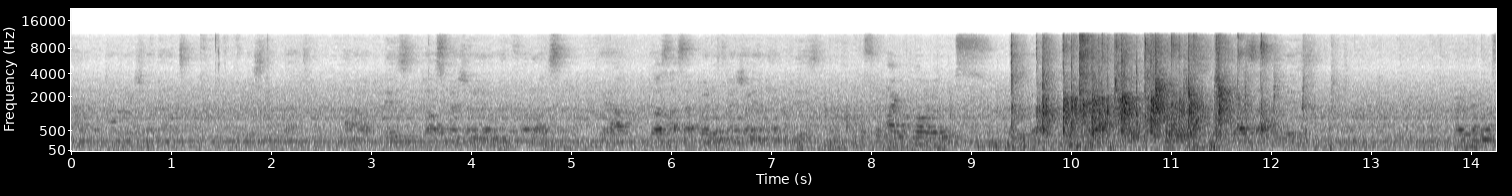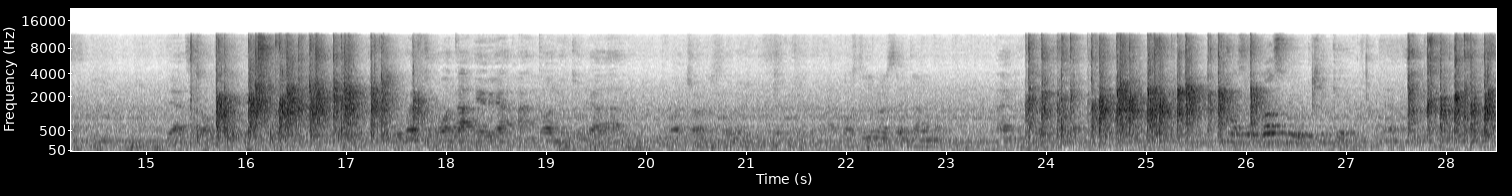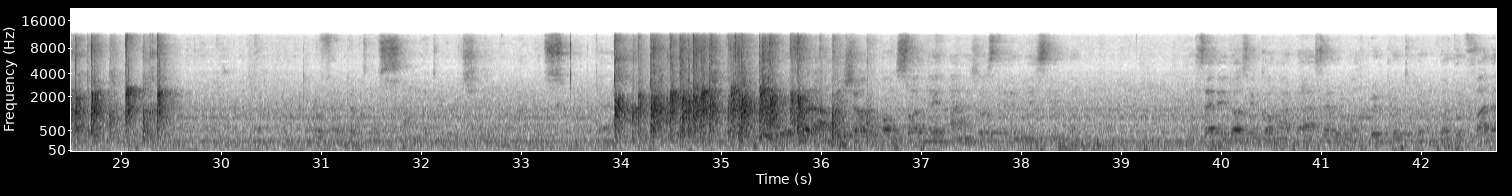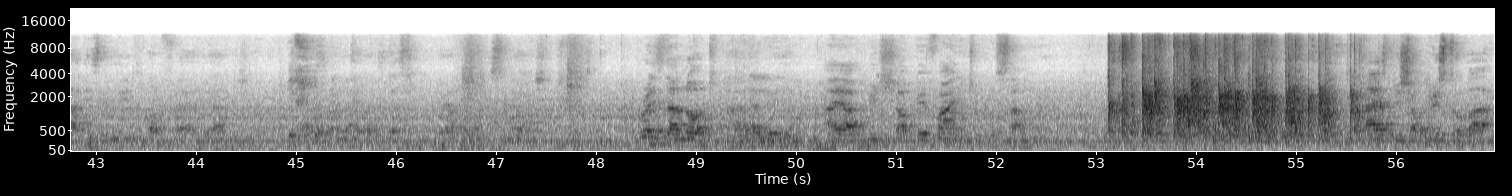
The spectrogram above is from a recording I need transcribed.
On Sunday and hosting in this evening. He said he doesn't come out, but I said we must break protocol because the father is in need of uh, bishop. Praise the Lord. Hallelujah. I am Bishop Efan Chukwu Samuel. That is Bishop Christopher.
